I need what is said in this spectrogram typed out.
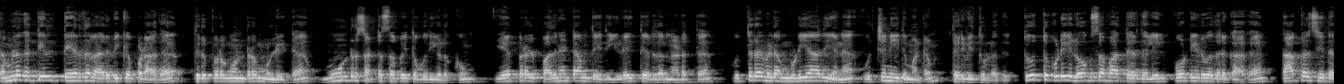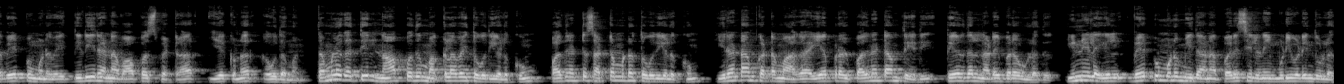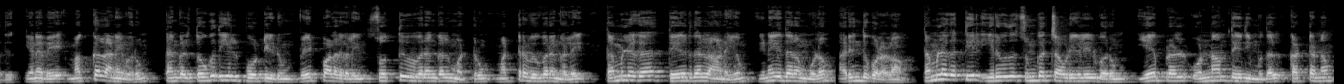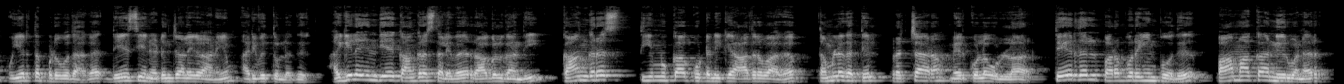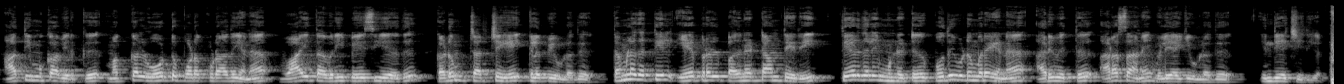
தமிழகத்தில் தேர்தல் அறிவிக்கப்படாத திருப்பரங்குன்றம் உள்ளிட்ட மூன்று சட்டசபை தொகுதிகளுக்கும் ஏப்ரல் பதினெட்டாம் தேதி இடைத்தேர்தல் நடத்த உத்தரவிட முடியாது என உச்சநீதிமன்றம் தெரிவித்துள்ளது. தூத்துக்குடி லோக்சபா தேர்தலில் போட்டியிடுவதற்காக தாக்கல் செய்த வேட்பு மனுவை திடீரென வாபஸ் பெற்றார் இயக்குநர் கௌதமன். தமிழகத்தில் நாற்பது மக்களவை தொகுதிகளுக்கும் பதினெட்டு சட்டமன்ற தொகுதிகளுக்கும் இரண்டாம் கட்டமாக ஏப்ரல் பதினெட்டாம் தேதி தேர்தல் நடைபெற உள்ளது. இந்நிலையில் வேட்புமனு மீதான பரிசீலனை முடிவடைந்துள்ளது. எனவே மக்கள் அனைவரும் தங்கள் தொகுதியில் போட்டியிடும் வேட்பாளர்களின் சொத்து விவரங்கள் மற்றும் மற்ற விவரங்களை தமிழக தேர்தல் ஆணையம் இணையதளம் மூலம் அறிந்து கொள்ளலாம். தமிழகத்தில் இருபது சுங்கச்சாவடிகளில் வரும் ஏப்ரல் ஒன்னாம் தேதி முதல் கட்டணம் உயர்த்தப்படுவதாக தேசிய நெடுஞ்சாலைகள் ஆணையம் அறிவித்துள்ளது. அகில இந்திய காங்கிரஸ் தலைவர் ராகுல் காந்தி காங்கிரஸ் திமுக கூட்டணிக்கு ஆதரவாக தமிழகத்தில் பிரச்சாரம் மேற்கொள்ள உள்ளார். தேர்தல் பரப்புரையின் போது பாமக நிறுவனர் அதிமுகவிற்கு மக்கள் ஓட்டு போடக்கூடாது என வாய் தவறி பேசியது கடும் சர்ச்சையை கிளப்பியுள்ளது. தமிழகத்தில் ஏப்ரல் பதினெட்டாம் தேதி தேர்தலை முன்னிட்டு பொது விடுமுறை என அறிவித்து அரசாணை வெளியாகியுள்ளது. இந்திய செய்திகள்.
